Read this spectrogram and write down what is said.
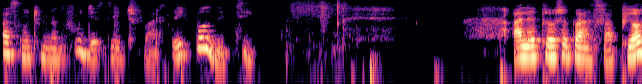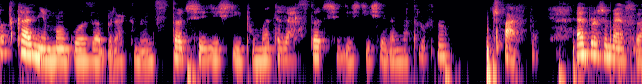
a skończył na 24 pozycji. Ale proszę Państwa, Piotka nie mogło zabraknąć. 130,5 metra, 137 metrów, no czwarte. Ale proszę Państwa,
